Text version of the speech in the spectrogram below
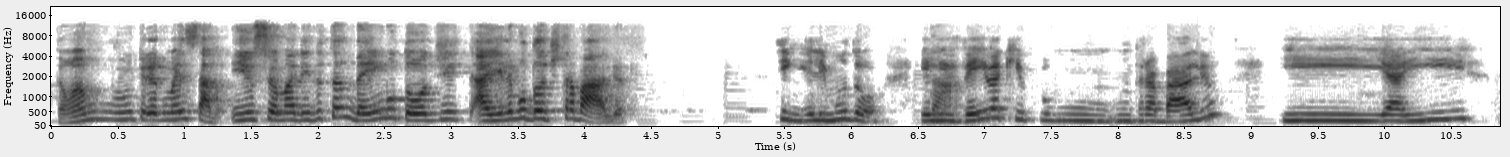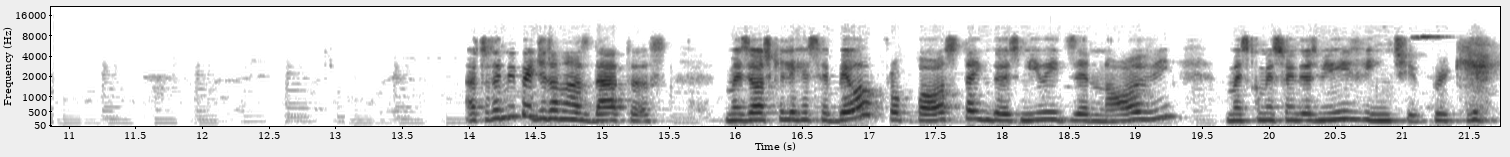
Então é um, emprego mais estável. E o seu marido também mudou de. Aí ele mudou de trabalho. Sim, ele mudou. Ele Tá. veio aqui com um, um trabalho e aí. Eu tô até me perdida nas datas, mas eu acho que ele recebeu a proposta em 2019, mas começou em 2020, porque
